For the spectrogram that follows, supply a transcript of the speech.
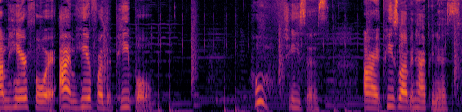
I'm here for it. I'm here for the people. Whew, Jesus. All right, peace, love, and happiness.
